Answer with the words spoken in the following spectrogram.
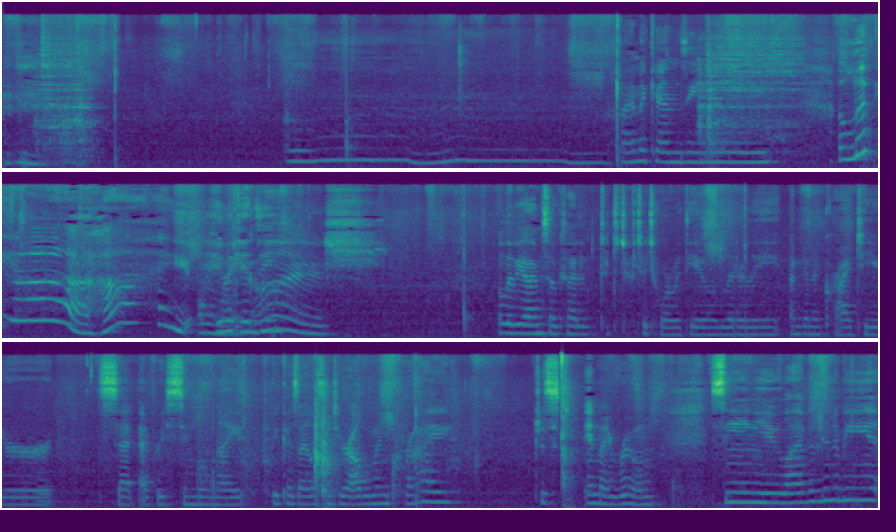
Oh, hi Mackenzie. Olivia, hi. Oh Hey, my Mackenzie. gosh. Olivia, I'm so excited to, to, to tour with you. Literally, I'm gonna cry to your set every single night because I listen to your album and cry just in my room. Seeing you live is gonna be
